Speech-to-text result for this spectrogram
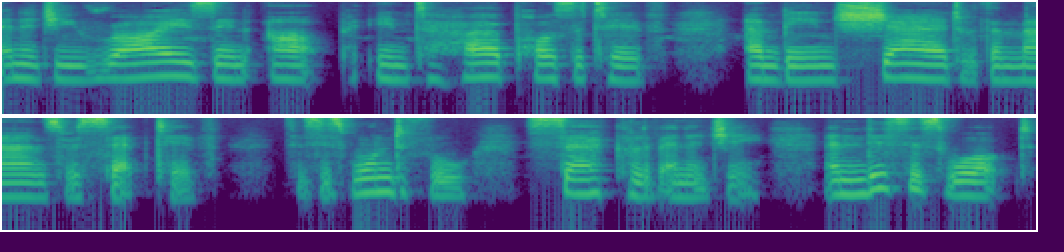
energy rising up into her positive and being shared with the man's receptive. So it's this wonderful circle of energy. And this is what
